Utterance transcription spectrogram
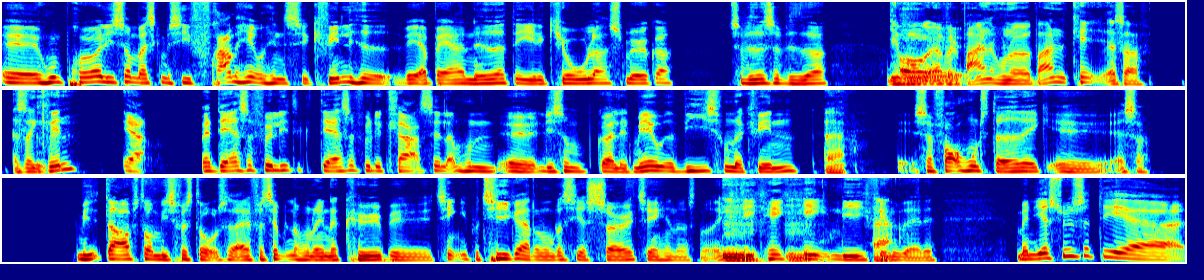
Øh, hun prøver ligesom, hvad skal man sige, fremhæve hendes kvindelighed ved at bære nederdele, kjoler, smykker, så videre, så videre. Jamen, hun Og, er vel øh, bare, hun er vel bare en, altså, altså en kvinde. Ja, men det er selvfølgelig, det er selvfølgelig klart, selvom hun øh, ligesom gør lidt mere ud af at vise, hun er kvinde, Ja. øh, så får hun stadigvæk, øh, altså, der opstår misforståelser. Altså, For eksempel, når hun er inde og købe øh, ting i butikker, er der nogen, der siger sorry til hende og sådan noget. Ikke? Fordi Mm, de kan ikke mm. helt lige finde Ja. ud af det. Men jeg synes, at det er,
